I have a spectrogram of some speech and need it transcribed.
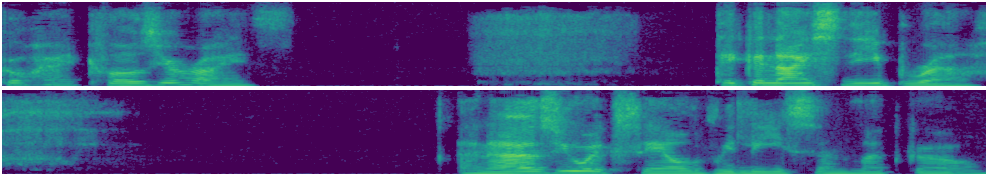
Go ahead, close your eyes. Take a nice deep breath. And as you exhale, release and let go.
